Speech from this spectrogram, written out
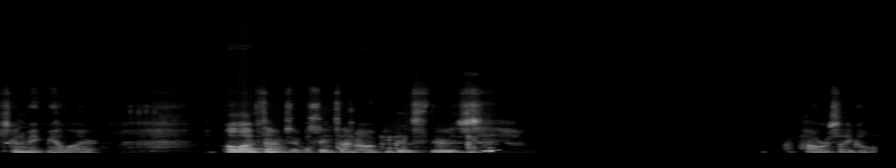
It's going to make me a liar. A lot of times it will say timeout because there's a power cycle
